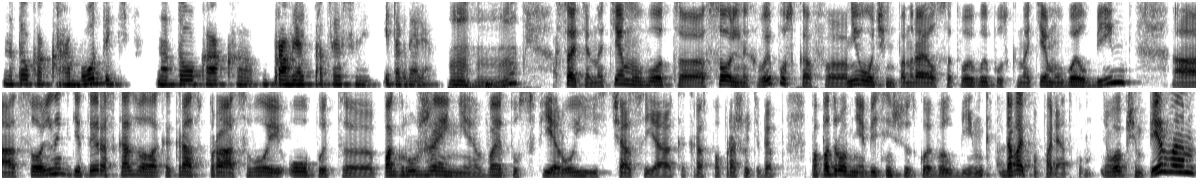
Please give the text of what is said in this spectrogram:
на то, как работать, на то, как э, управлять процессами и так далее. Угу. Кстати, на тему вот э, сольных выпусков, э, мне очень понравился твой выпуск на тему well-being а, сольный, где ты рассказывала как раз про свой опыт погружения в эту сферу, и сейчас я как раз попрошу тебя поподробнее объяснить, что такое well-being. Давай по порядку. В общем, первое,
